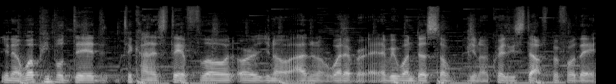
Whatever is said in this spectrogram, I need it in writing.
you know, what people did to kind of stay afloat, or you know, I don't know, whatever. Everyone does some, you know, crazy stuff before they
